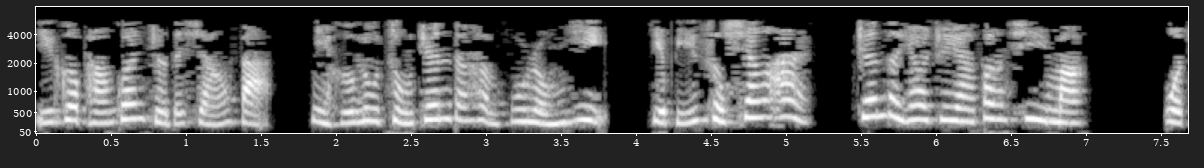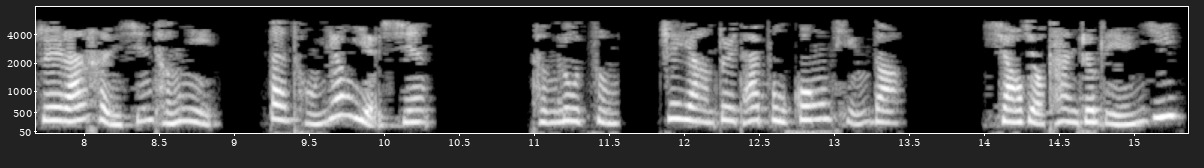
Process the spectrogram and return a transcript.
一个旁观者的想法。你和陆总真的很不容易，也彼此相爱，真的要这样放弃吗？我虽然很心疼你，但同样也心疼陆总，这样对他不公平的。小九看着涟漪，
